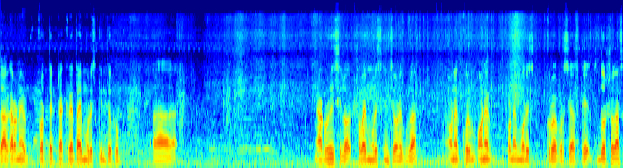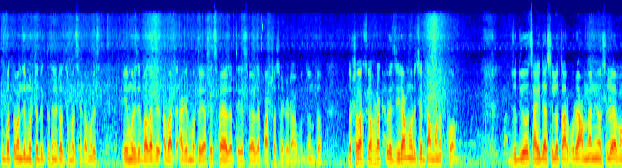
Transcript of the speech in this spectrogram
যার কারণে প্রত্যেকটা ক্রেতায় মরিচ কিনতে খুব আগ্রহী ছিল। সবাই মরিচ কিনছে অনেকগুলা। অনেক অনেক অনেক মরিচ ক্রয় করছে আজকে। তো দর্শক, আজকে বর্তমান যে মরিচটা দেখতেছেন, এটা হচ্ছে আমরা ছেঁকা মরিচ। এই মরিচের বাজার আবার আগের মতোই আছে ছয় হাজার থেকে ছয় হাজার পাঁচশো ছয়শো টাকা পর্যন্ত। দর্শক, আজকে হঠাৎ করে জিরা মরিচের দাম অনেক কম। যদিও চাহিদা ছিল, তারপরে আমদানিও ছিল এবং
